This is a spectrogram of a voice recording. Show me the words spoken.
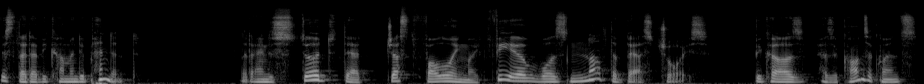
is that I become independent. That I understood that just following my fear was not the best choice, because as a consequence,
